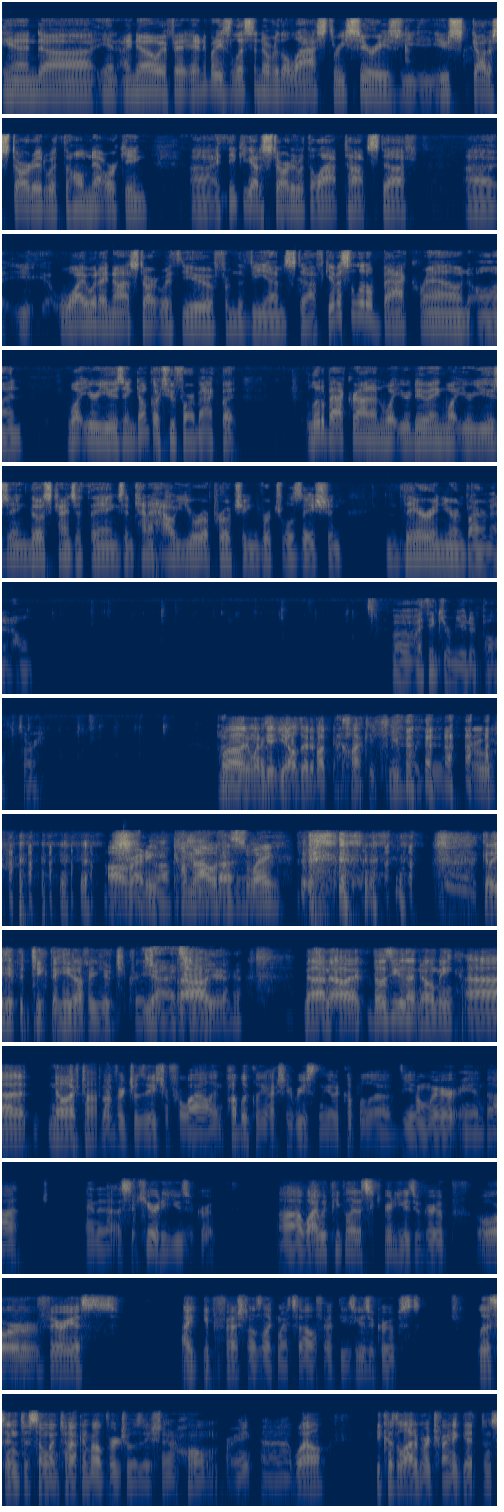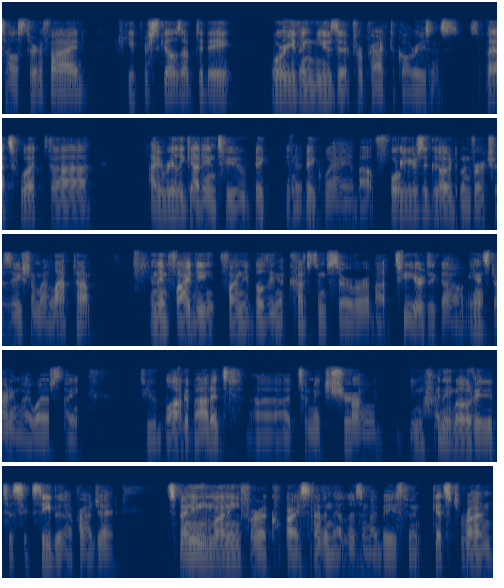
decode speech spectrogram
And uh, and I know if anybody's listened over the last three series, you, you got us started with the home networking. Uh, I think you got us started with the laptop stuff. Uh, why would I not start with you from the VM stuff? Give us a little background on what you're using. Don't go too far back, but a little background on what you're doing, what you're using, those kinds of things, and kind of how you're approaching virtualization there in your environment at home. Uh, I think you're muted, Paul. Sorry. Well, I didn't want to get yelled at about the clacky keyboard, Jim. Already uh, coming out with uh, a swing. Gotta hit the, take the heat off of you, Chris. Yeah, that's uh, yeah. No, no. Those of you that know me uh, know I've talked about virtualization for a while, and publicly, actually, recently at a couple of VMware and uh, and a security user group. Uh, why would people at a security user group or various IT professionals like myself at these user groups listen to someone talking about virtualization at home, right? Uh, well, because a lot of them are trying to get themselves certified, keep their skills up to date, or even use it for practical reasons. So that's what uh, I really got into big in a big way about four years ago doing virtualization on my laptop, and then finally, finally building a custom server about two years ago and starting my website to blog about it uh, to make sure I would be highly motivated to succeed with that project. Spending money for a Core i7 that lives in my basement gets to run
